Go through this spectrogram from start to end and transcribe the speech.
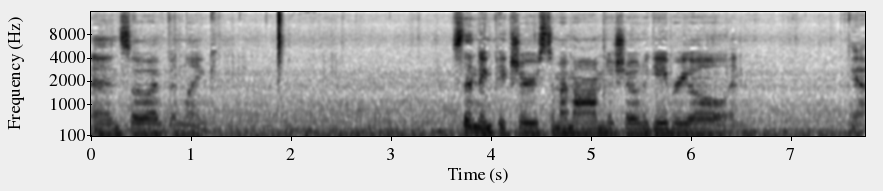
and so I've been like sending pictures to my mom to show to Gabriel and yeah.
